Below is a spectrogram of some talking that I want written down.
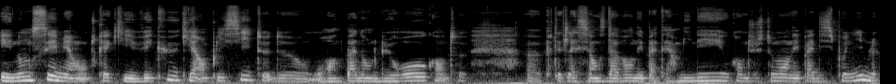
énoncée, mais en tout cas qui est vécue, qui est implicite, de on rentre pas dans le bureau quand euh, peut-être la séance d'avant n'est pas terminée ou quand justement on n'est pas disponible.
